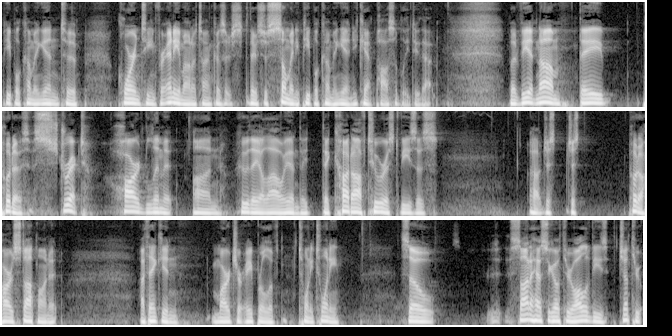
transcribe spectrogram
people coming in to quarantine for any amount of time because there's there's just so many people coming in. You can't possibly do that. But Vietnam, they put a strict, hard limit on who they allow in. They they cut off tourist visas. Uh, just just put a hard stop on it. I think in March or April of 2020. So Sana has to go through all of these, jump through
